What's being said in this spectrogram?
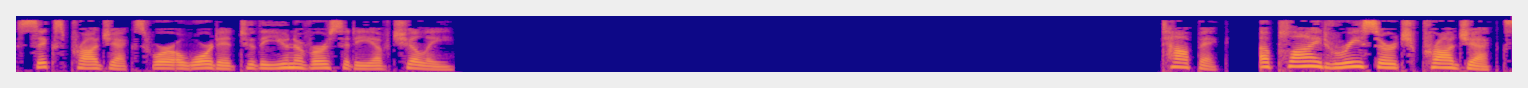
Six projects were awarded to the University of Chile. Topic: Applied research projects.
